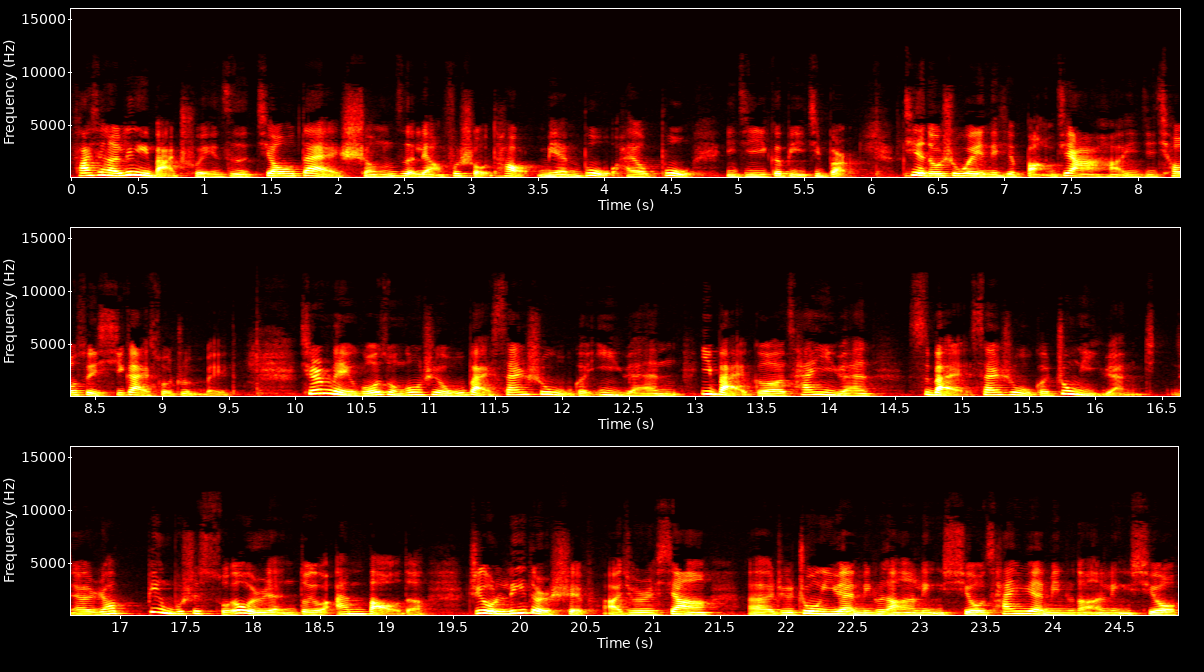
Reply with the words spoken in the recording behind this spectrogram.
发现了另一把锤子、胶带、绳子、两副手套、棉布，还有布以及一个笔记本，这些都是为那些绑架哈以及敲碎膝盖所准备的。其实美国总共是有五百三十五个议员，一百个参议员。四百三十五个众议员，呃，然后并不是所有人都有安保的，只有 leadership 啊，就是像呃这个众议院民主党的领袖、参议院民主党的领袖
